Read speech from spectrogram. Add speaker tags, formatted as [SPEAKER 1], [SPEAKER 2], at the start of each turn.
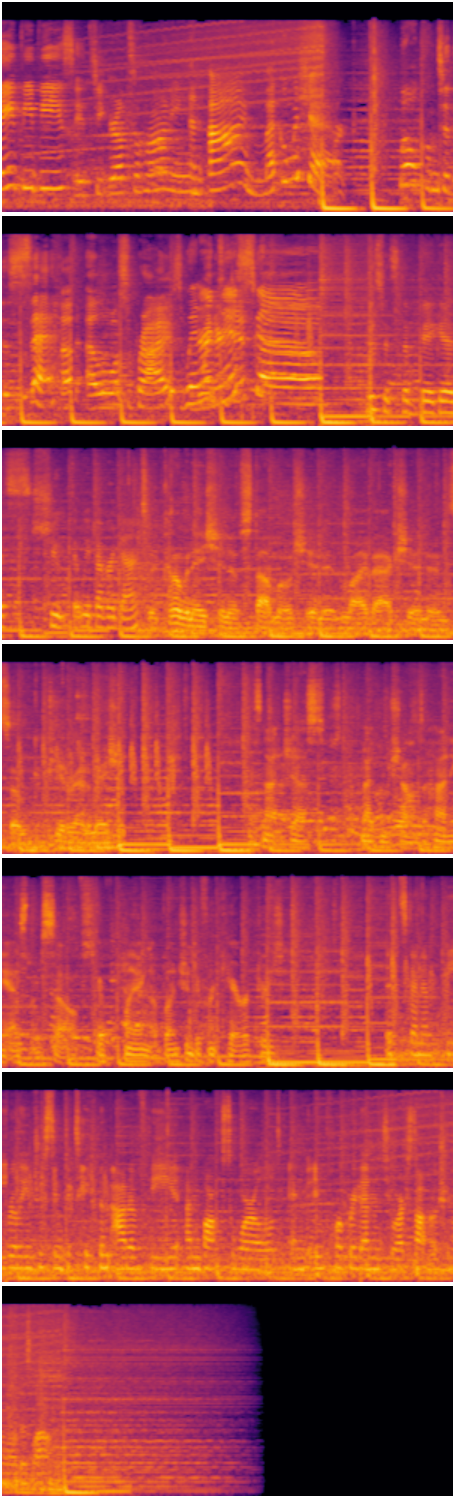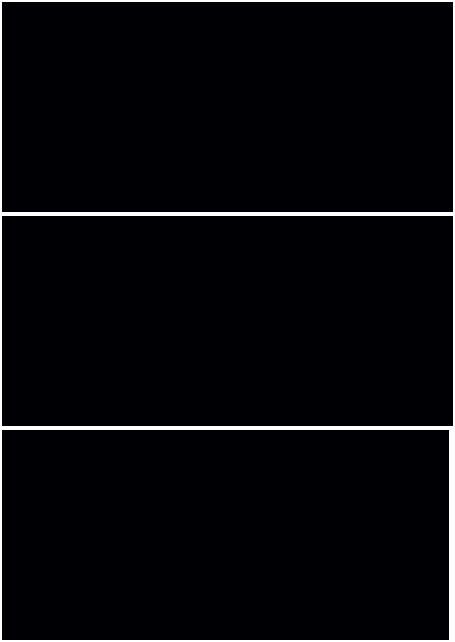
[SPEAKER 1] Hey BBs, it's your girl Tahani.
[SPEAKER 2] And I'm Mykal Michelle.
[SPEAKER 1] Welcome to the set of LOL Surprise
[SPEAKER 2] Winter, Winter Disco.
[SPEAKER 3] This is the biggest shoot that we've ever done.
[SPEAKER 4] It's a combination of stop motion and live action and some computer animation.
[SPEAKER 5] It's not just Mykal Michelle and Tahani as themselves. They're playing a bunch of different characters.
[SPEAKER 6] It's going to be really interesting to take them out of the unboxed world and incorporate them into our stop motion world as well.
